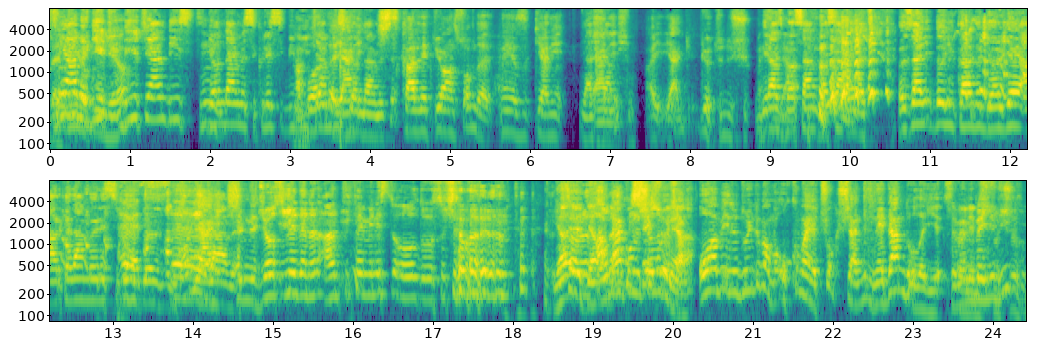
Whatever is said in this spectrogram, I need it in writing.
sevdim. yani geliyor. Beauty and Beast göndermesi. Klasik bir Ha, bu Beauty and Beast yani göndermesi. Scarlett Johansson da ne yazık ki hani Yaşlanmış yani? Ay, yani götü düşük mesela. Biraz basan basan evet. Özellikle o yukarıda gölge arkadan böyle silüet Evet, gözlü. evet. Yani abi? şimdi Joss Whedon'ın antifeminist olduğu suçlamalarının Ya evet ya ondan şey konuşalım söyleyeceğim. ya. O haberi duydum ama okumaya çok üşendim. Neden dolayı Sebebi öyle bir belli değil suçu? ki.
